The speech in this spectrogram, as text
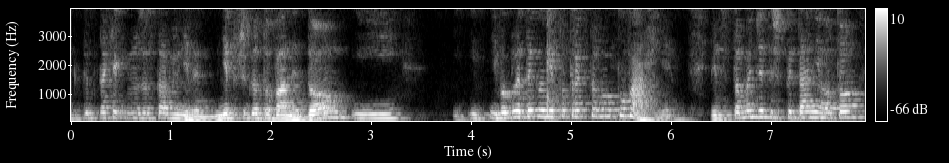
gdyby, tak jakbym zostawił, nie wiem, nieprzygotowany dom i, i, i w ogóle tego nie potraktował poważnie. Więc to będzie też pytanie o to,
